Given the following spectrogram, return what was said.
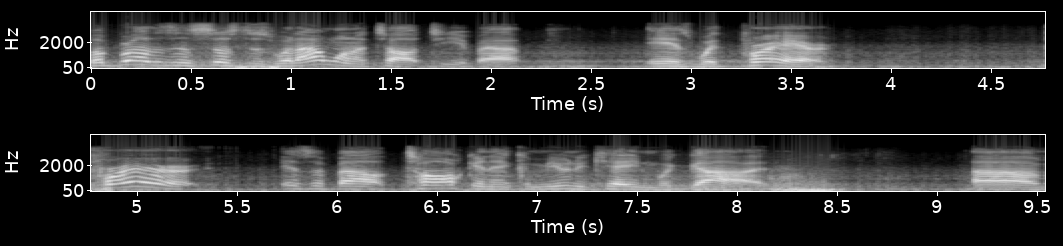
But, brothers and sisters, what I want to talk to you about is with prayer. Prayer is about talking and communicating with God. Uh,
